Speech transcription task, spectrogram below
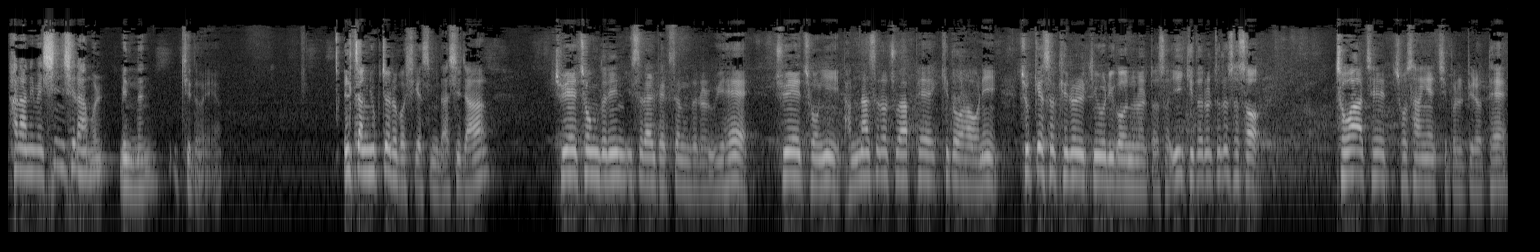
하나님의 신실함을 믿는 기도예요. 1장 6절을 보시겠습니다. 시작. 주의 종들인 이스라엘 백성들을 위해 주의 종이 밤낮으로 주 앞에 기도하오니 주께서 귀를 기울이고 눈을 떠서 이 기도를 들으셔서 저와 제 조상의 집을 비롯해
